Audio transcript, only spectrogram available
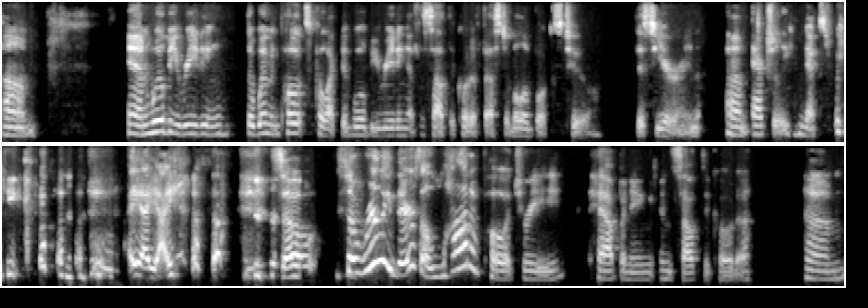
Um, and we'll be reading the Women Poets Collective will be reading at the South Dakota Festival of Books too this year and um, actually next week. ay, ay, ay. so, so really, there's a lot of poetry happening in South Dakota. Um,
